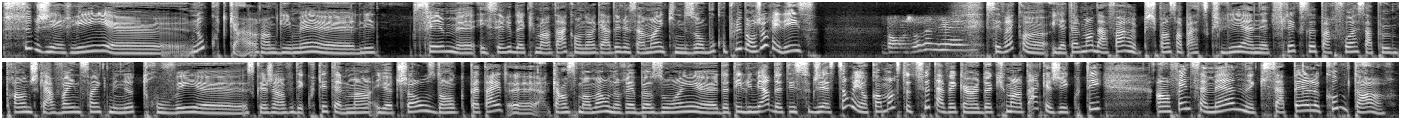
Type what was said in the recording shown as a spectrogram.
suggérer nos coups de cœur, entre guillemets, les films et séries documentaires qu'on a regardés récemment et qui nous ont beaucoup plu. Bonjour, Élise. Bonjour Geneviève. C'est vrai qu'il y a tellement d'affaires, puis je pense en particulier à Netflix, parfois ça peut me prendre jusqu'à 25 minutes de trouver euh, ce que j'ai envie d'écouter tellement il y a de choses. Donc peut-être euh, qu'en ce moment on aurait besoin euh, de tes lumières, de tes suggestions. Et on commence tout de suite avec un documentaire que j'ai écouté en fin de semaine qui s'appelle Kumtar.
